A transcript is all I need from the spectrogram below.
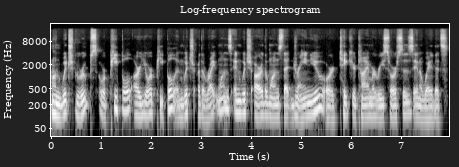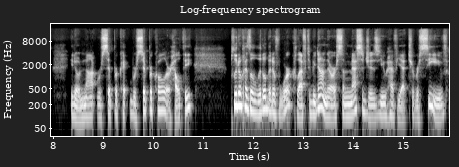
on which groups or people are your people and which are the right ones and which are the ones that drain you or take your time or resources in a way that's you know not reciprocal reciprocal or healthy. Pluto has a little bit of work left to be done. There are some messages you have yet to receive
